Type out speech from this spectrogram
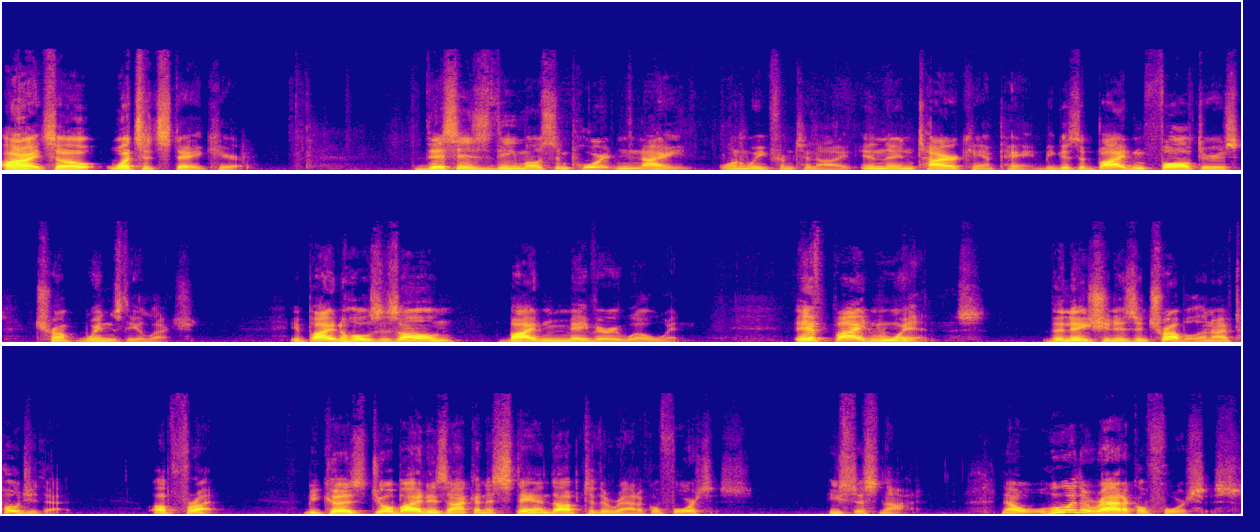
All right. So what's at stake here? This is the most important night, one week from tonight, in the entire campaign because if Biden falters, Trump wins the election. If Biden holds his own, Biden may very well win. If Biden wins, the nation is in trouble. And I've told you that up front because Joe Biden is not going to stand up to the radical forces. He's just not. Now, who are the radical forces?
